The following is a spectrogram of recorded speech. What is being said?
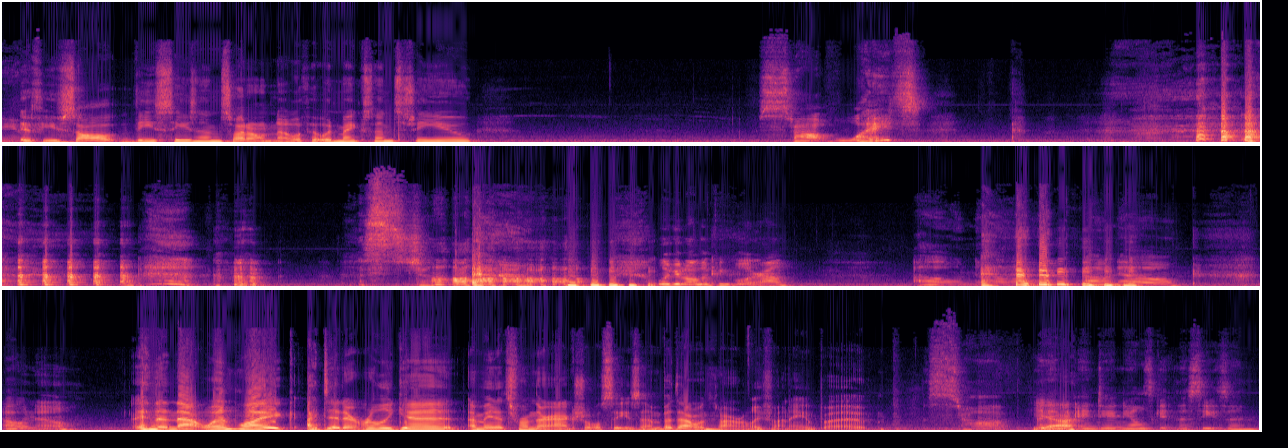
you you. if you saw these seasons, so I don't know if it would make sense to you. Stop. What? Stop. Look at all the people around. Oh no. Oh no. Oh no. And then that one, like, I didn't really get. I mean, it's from their actual season, but that one's not really funny, but. Stop. Yeah. And, and Danielle's getting the season.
